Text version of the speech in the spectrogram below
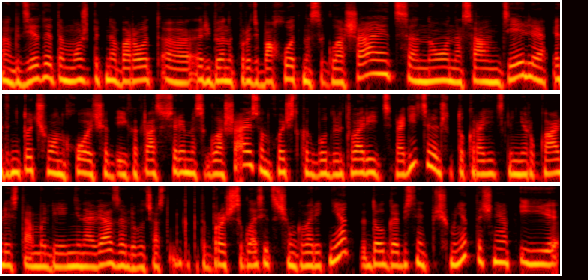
а где-то это может быть наоборот, э, ребенок вроде бы охотно соглашается, но на самом деле это не то, чего он хочет, и как раз все время соглашаясь, он хочет как бы удовлетворить родителей, чтобы только родители не ругались там или не навязывали, вот сейчас как это проще согласиться, чем говорить нет, долго объяснять, почему нет, точнее, и,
